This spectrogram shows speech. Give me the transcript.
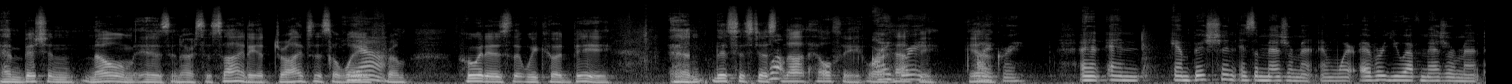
ambition gnome is in our society. It drives us away Yeah. from who it is that we could be, and this is just Well, not healthy or I happy. agree. Yeah. I agree. And, and ambition is a measurement, and wherever you have measurement,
